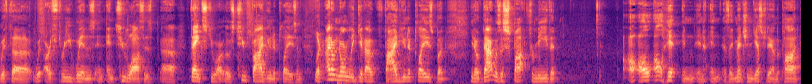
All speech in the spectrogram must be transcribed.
with uh, with our three wins and, and two losses, uh, thanks to our those two five unit plays. And look, I don't normally give out five unit plays, but you know that was a spot for me that. I'll, I'll hit in, in, in, as I mentioned yesterday on the pod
